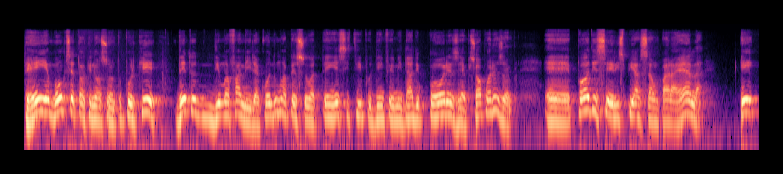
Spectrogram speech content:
Tem, é bom que você toque no assunto, porque dentro de uma família, quando uma pessoa tem esse tipo de enfermidade, por exemplo, só por exemplo, é, pode ser expiação para ela e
